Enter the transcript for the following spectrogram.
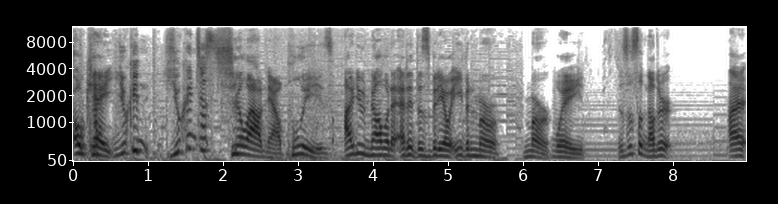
Okay, you can you can just chill out now, please. I do not want to edit this video even more. Mer. Wait, is this another? I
